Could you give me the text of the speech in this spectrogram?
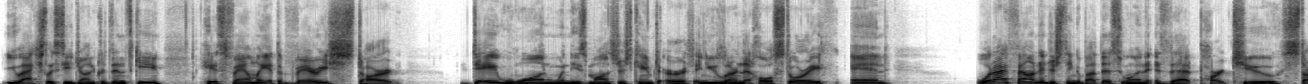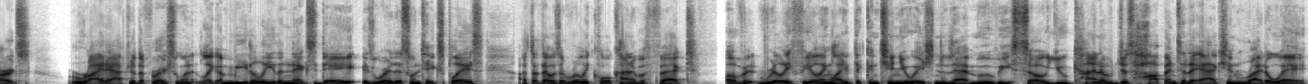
you actually see John Krasinski, his family at the very start day one when these monsters came to Earth, and you learn that whole story. And what I found interesting about this one is that part two starts right after the first one. Like immediately the next day is where this one takes place. I thought that was a really cool kind of effect of it really feeling like the continuation of that movie. So you kind of just hop into the action right away.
